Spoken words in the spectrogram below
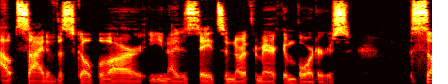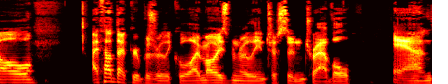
outside of the scope of our United States and North American borders. So I thought that group was really cool. I've always been really interested in travel. And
